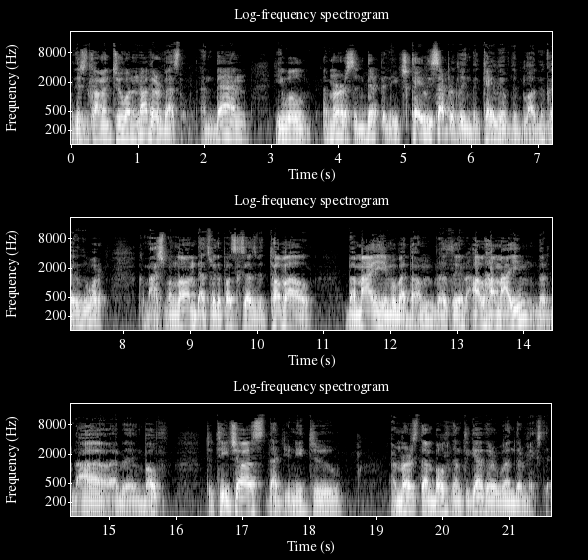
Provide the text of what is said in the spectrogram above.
This should come into another vessel, and then he will immerse and dip in each keli separately, in the keli of the blood and the keli of the water. That's where the pasuk says v'toval b'mayim ubadam al hamayim, uh, both, to teach us that you need to immerse them both of them together when they're mixed in.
